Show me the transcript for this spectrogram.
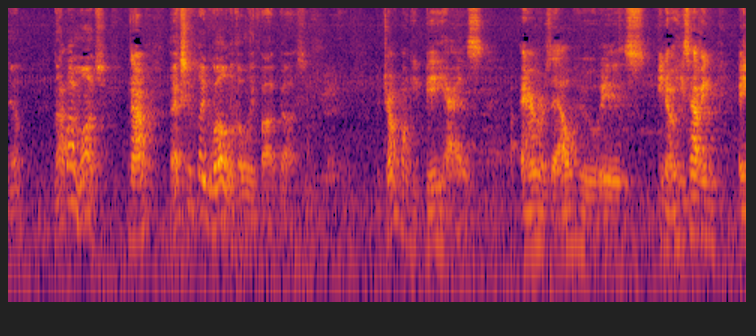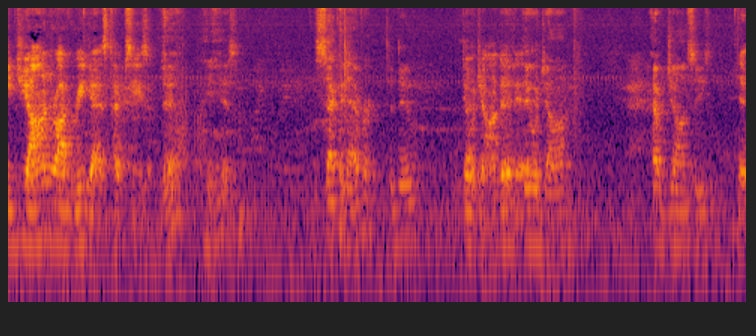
Yep. Not by much. No. They actually played well with only five guys. The Drunk Monkey B has Aaron Roselle, who is, you know, he's having a John Rodriguez type season. Yeah, he is. Second ever to do. Do what John did, yeah. Do what John. Have a John season. Yeah,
